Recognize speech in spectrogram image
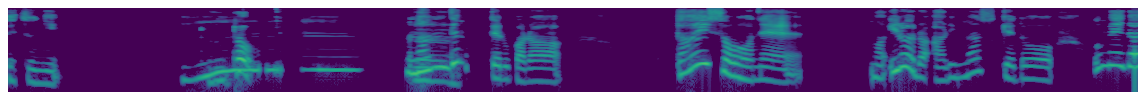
別に。うんと。何でも売ってるから、ダイソーね、まあ、いろいろありますけど、梅田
